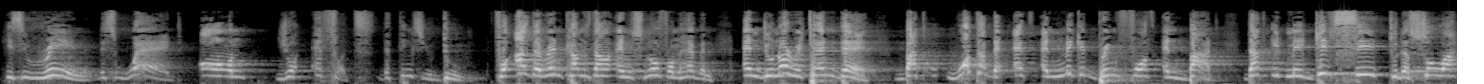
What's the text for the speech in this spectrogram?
his rain, this word on your efforts, the things you do. For as the rain comes down and snow from heaven and do not return there, but water the earth and make it bring forth and bud, that it may give seed to the sower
